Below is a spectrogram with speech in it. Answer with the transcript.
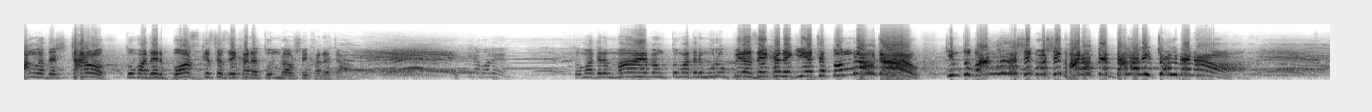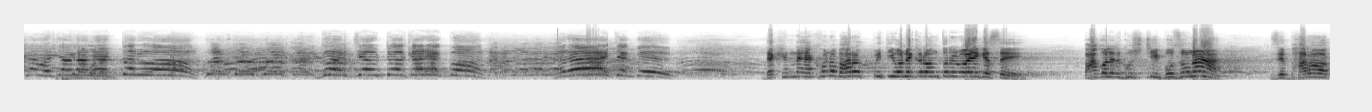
বাংলাদেশ ছাড়ো, তোমাদের বস গেছে যেখানে, তোমরাও সেখানে যাও? তোমাদের মা এবং তোমাদের মুরব্বীরা যেখানে গিয়েছে, তোমরাও যাও। কিন্তু বাংলাদেশে বসে ভারতের দালালি চলবে না। তাকবীর দেখেন না, এখনও ভারত প্রীতি অনেকের অন্তরে রয়ে গেছে। পাগলের গোষ্ঠী, বোঝো না যে ভারত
